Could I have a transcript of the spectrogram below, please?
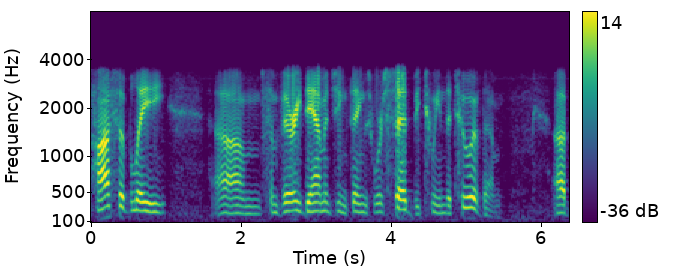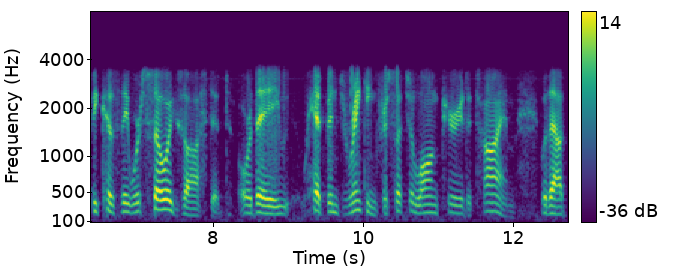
Possibly um, some very damaging things were said between the two of them uh, because they were so exhausted or they had been drinking for such a long period of time without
